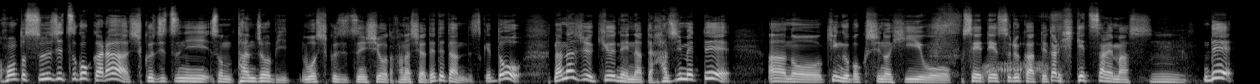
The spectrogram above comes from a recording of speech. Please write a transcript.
本当数日後から祝日にその誕生日を祝日にしようと話は出てたんですけど79年になって初めてあのキング牧師の日を制定するかって言ったら否決されますう。んで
